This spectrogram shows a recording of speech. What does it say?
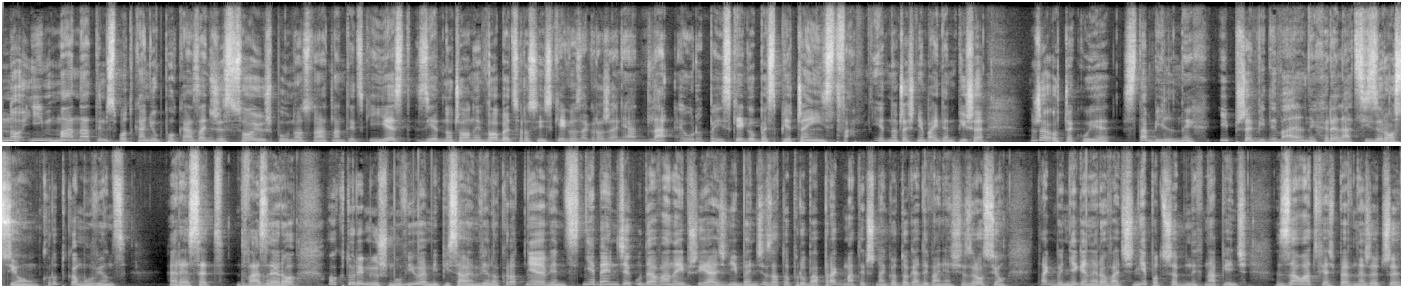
No i ma na tym spotkaniu pokazać, że Sojusz Północnoatlantycki jest zjednoczony wobec rosyjskiego zagrożenia dla europejskiego bezpieczeństwa. Jednocześnie Biden pisze, że oczekuje stabilnych i przewidywalnych relacji z Rosją, krótko mówiąc, Reset 2.0, o którym już mówiłem i pisałem wielokrotnie, więc nie będzie udawanej przyjaźni, będzie za to próba pragmatycznego dogadywania się z Rosją, tak by nie generować niepotrzebnych napięć, załatwiać pewne rzeczy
